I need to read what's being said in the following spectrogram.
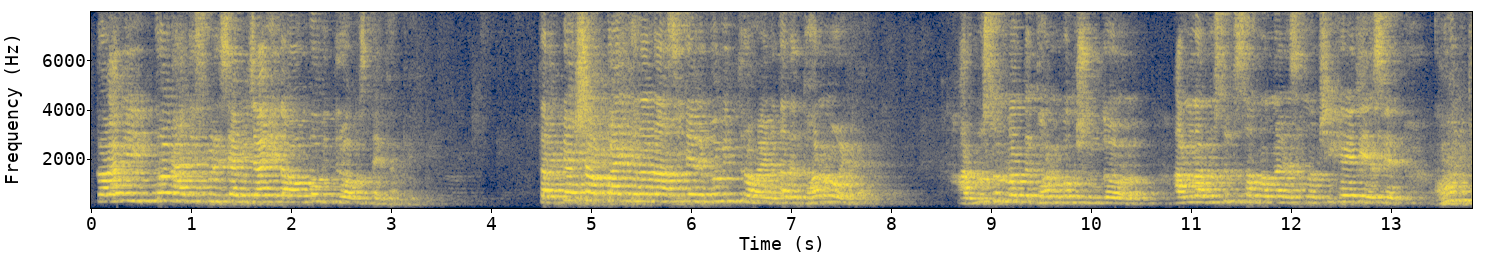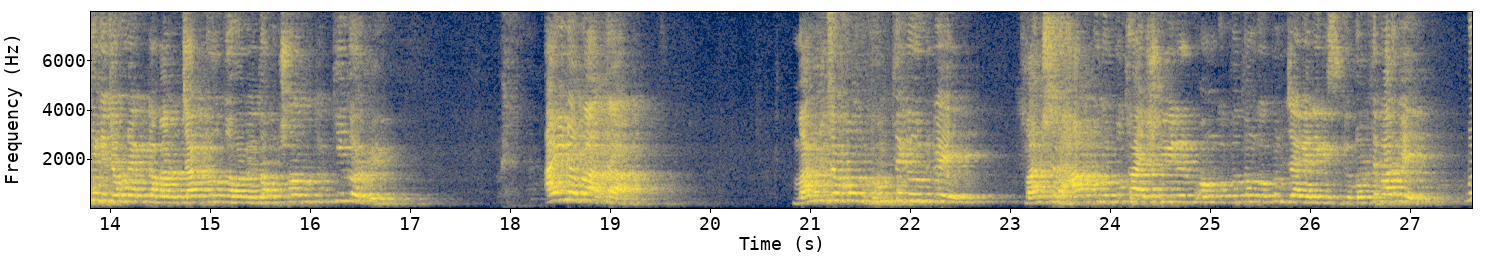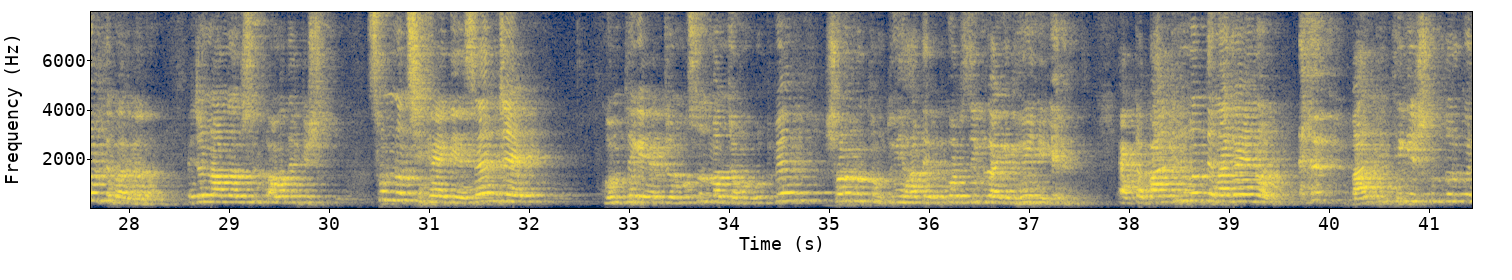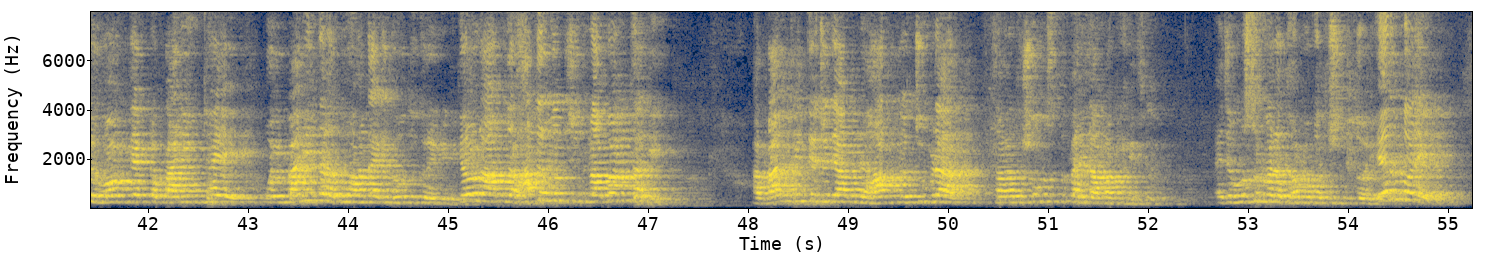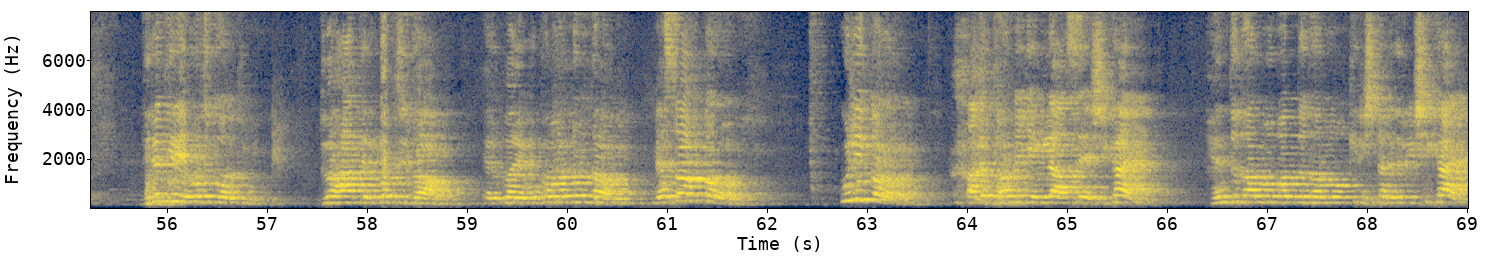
তো আমি কোরআন হাদিস পড়েছি, আমি জানি তারা অপবিত্র অবস্থায় থাকে। তারা পেশাব, পায়খানা না ছিটালে পবিত্র হয় না, তাদের ধর্ম এটা। আর মুসলমানদের ধর্ম কত সুন্দর। আল্লাহ রসুল সাল্লাল্লাহু ইসলাম শিখিয়ে দিয়েছেন, ঘুম থেকে যখন একটা মানুষ জাগ্রত হবে, তখন সর্বপ্রথম কি করবে? আইনা বাতা মানুষ যখন ঘুম থেকে উঠবে মানুষের হাতগুলো কোথায়, শরীরের অঙ্গ প্রত্যঙ্গ কোন জায়গায় লেগেছে কেউ বলতে পারবে? বলতে পারবে না। এজন্য আল্লাহ রসুল আমাদেরকে সুন্নত শিখাই দিয়েছেন যে, ঘুম থেকে একজন মুসলমান যখন উঠবে, সর্বপ্রথম দুই হাতের কবজিগুলো আগে ধুয়ে নিবে। একটা বালতির মধ্যে লাগায় নয় বালতি থেকে সুন্দর করে মগ দিয়ে একটা পানি উঠায় ওই পানি তারা দু হাত আগে ধৌত করে নিবে। কেননা আপনার হাতের মধ্যে যদি নাপাক থাকে, আর বালতিতে যদি আপনি হাতগুলো চুপড়ান তাহলে তো সমস্ত পানি নাপাক হয়ে যাবে। এই যে মুসলমানের ধর্ম কত সুন্দর। এরপরে ধীরে ধীরে অজু করো তুমি, দু হাতের কবজি দাও, এরপরে মুখমণ্ডল দাও মেসক করো, কুলি করো। তাদের ধর্মে এগুলো আছে? শিখায়। হিন্দু ধর্ম, বৌদ্ধ ধর্ম, খ্রিস্টানদেরকে শিখায়।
